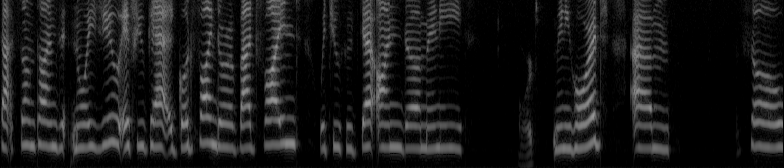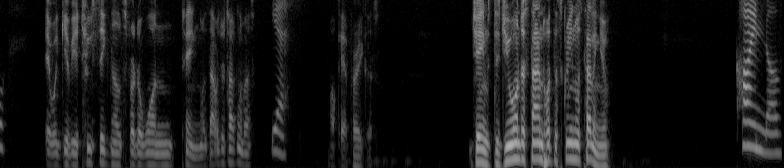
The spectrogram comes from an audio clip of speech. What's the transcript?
That sometimes it annoys you if you get a good find or a bad find, which you could get on the mini hoard. Mini hoard. Um, so it would give you two signals for the one thing. Was that what you're talking about? Yes. Okay, very good. James, did you understand what the screen was telling you? Kind of,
